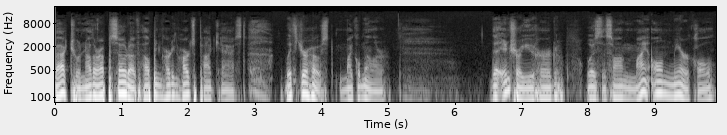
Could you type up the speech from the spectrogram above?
Back to another episode of Helping Hurting Hearts podcast with your host, Michael Miller. The intro you heard was the song My Own Miracle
